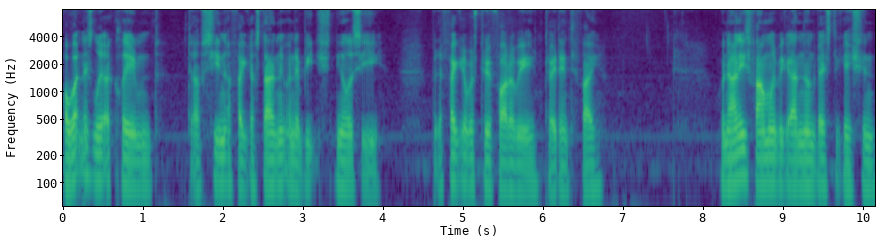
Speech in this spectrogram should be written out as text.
A witness later claimed to have seen a figure standing on the beach near the sea, but the figure was too far away to identify. When Annie's family began the investigation,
